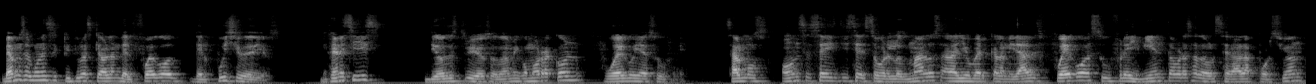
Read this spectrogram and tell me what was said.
Veamos algunas escrituras que hablan del fuego del juicio de Dios. En Génesis, Dios destruyó Sodoma y Gomorra con fuego y azufre. Salmos 11.6 dice, sobre los malos hará llover calamidades, fuego, azufre y viento abrasador será la porción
